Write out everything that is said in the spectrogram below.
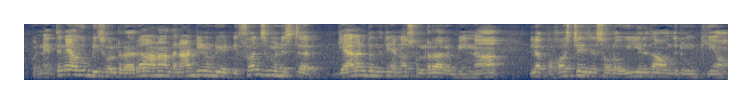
இப்போ நெத்தனியாக இப்படி சொல்கிறாரு ஆனால் அந்த நாட்டினுடைய டிஃபென்ஸ் மினிஸ்டர் கேலண்ட் வந்துட்டு என்ன சொல்கிறாரு அப்படின்னா இல்லை இப்போ ஹாஸ்டேஜஸோட உயிர் தான் வந்துட்டு முக்கியம்.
